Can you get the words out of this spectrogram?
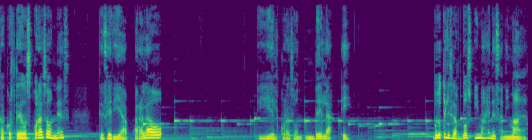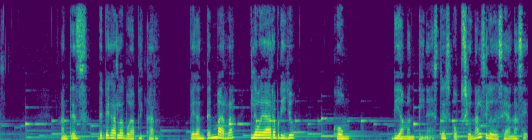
Acá corté dos corazones, que sería para la O y el corazón de la E. Voy a utilizar dos imágenes animadas. Antes de pegarlas voy a aplicar pegante en barra y le voy a dar brillo con diamantina. Esto es opcional si lo desean hacer.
